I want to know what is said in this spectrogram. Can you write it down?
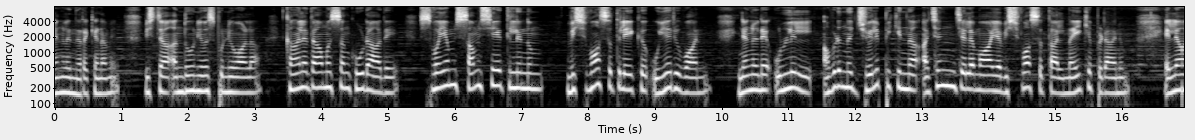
ഞങ്ങളെ നിറയ്ക്കണമേ. വിശുദ്ധ അന്തോണിയോസ് പുണ്യവാള കാലതാമസം കൂടാതെ സ്വയം സംശയത്തിൽ നിന്നും വിശ്വാസത്തിലേക്ക് ഉയരുവാൻ ഞങ്ങളുടെ ഉള്ളിൽ അവിടുന്ന് ജ്വലിപ്പിക്കുന്ന അചഞ്ചലമായ വിശ്വാസത്താൽ നയിക്കപ്പെടാനും എല്ലാ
